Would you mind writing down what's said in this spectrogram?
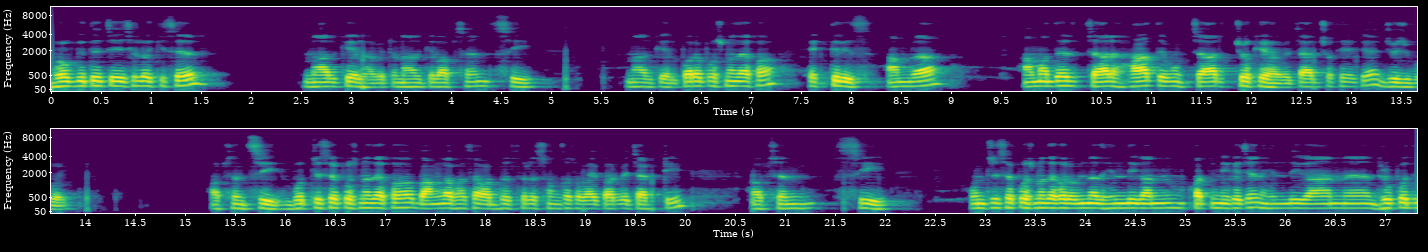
ভোগ দিতে চেয়েছিল কিসের? নারকেল হবে। এটা নারকেল অপশন সি নারকেল। পরের প্রশ্ন দেখো। একত্রিশ। আমরা আমাদের চার হাত এবং চার চোখে হবে। চার চোখে একে জুজবই অপশন সি বত্রিশের প্রশ্ন দেখো। বাংলা ভাষা অর্ধস্বরের সংখ্যা সবাই পারবে চারটি। অপশন সি উনত্রিশের প্রশ্ন দেখো। রবীন্দ্রনাথ হিন্দি গান কটি লিখেছেন? হিন্দি গান, ধ্রুপদী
